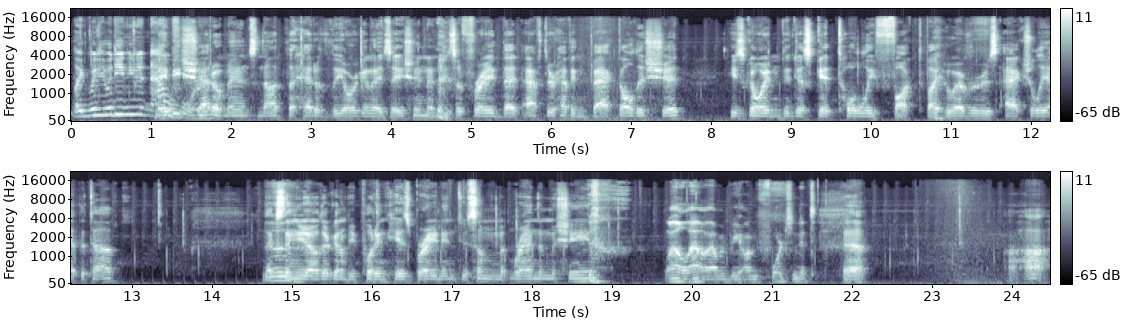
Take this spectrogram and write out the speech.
Like, what do you, what do you need it now Maybe for? Shadow Man's not the head of the organization and he's afraid that after having backed all this shit, he's going to just get totally fucked by whoever is actually at the top. Next uh. thing you know, they're gonna be putting his brain into some random machine. Well, that, that would be unfortunate. yeah. Aha.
